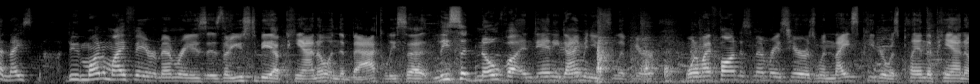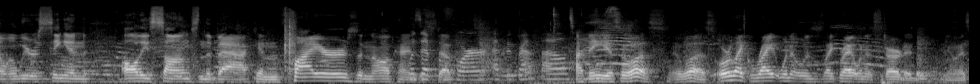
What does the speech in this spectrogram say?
Yeah. nice. Dude, one of my favorite memories is there used to be a piano in the back. Lisa, Lisa Nova and Danny Diamond used to live here. One of my fondest memories here is when Nice Peter was playing the piano and we were singing all these songs in the back and fires and all kinds Was of it stuff. before Epic Rap Battle? I think yes, it was. It was, or like right when it was, like right when it started. Anyways,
